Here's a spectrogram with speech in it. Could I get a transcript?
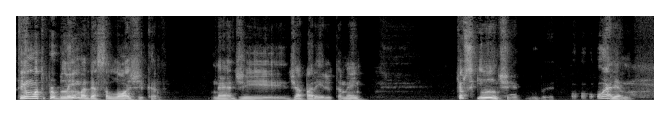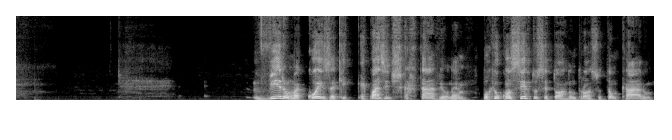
tem um outro problema dessa lógica né, de, de aparelho também, que é o seguinte: olha, vira uma coisa que é quase descartável, né? Porque o conserto se torna um troço tão caro,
